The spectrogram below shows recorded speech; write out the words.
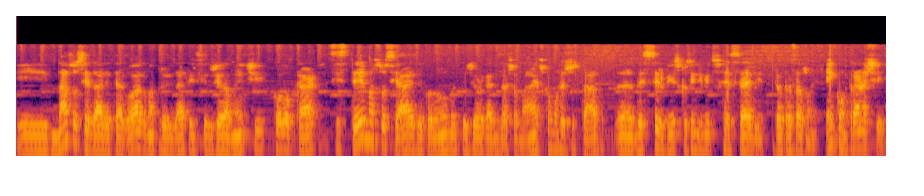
E na sociedade até agora, uma prioridade tem sido geralmente colocar sistemas sociais, econômicos e organizacionais como resultado uh, desse serviço que os indivíduos recebem de outras razões. Em contraste,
